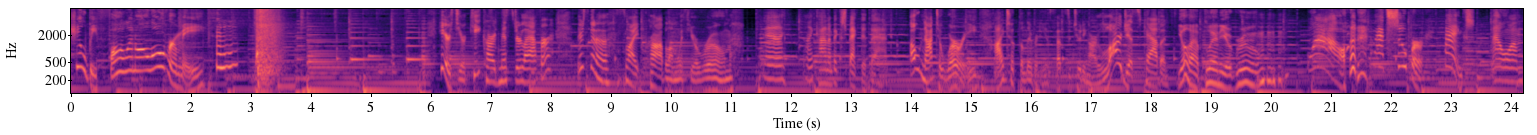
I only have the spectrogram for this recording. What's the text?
she'll be falling all over me. Here's your key card, Mr. Laffer. There's been a slight problem with your room. eh, I kind of expected that. Oh, not to worry. I took the liberty of substituting our largest cabin. You'll have plenty of room. Wow, that's super. Thanks. Now, um,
